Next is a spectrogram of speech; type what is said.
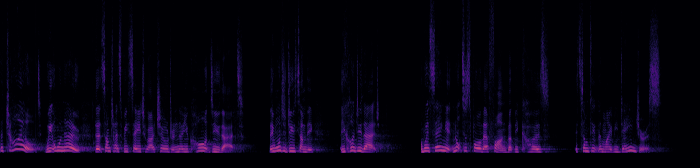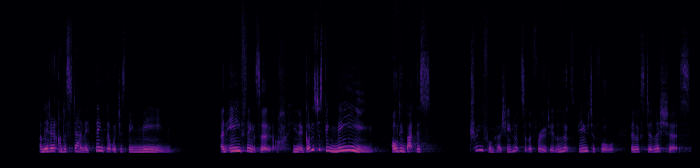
the child. We all know that sometimes we say to our children, No, you can't do that. They want to do something, you can't do that. And we're saying it not to spoil their fun, but because it's something that might be dangerous. And they don't understand. They think that we're just being mean. And Eve thinks that, oh, you know, God is just being mean, holding back this tree from her. She looks at the fruit. It looks beautiful. It looks delicious.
